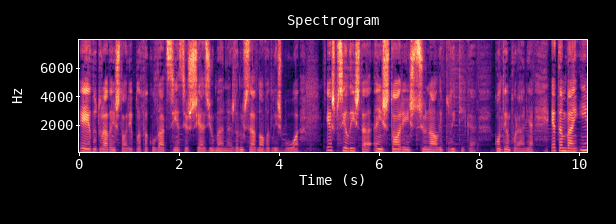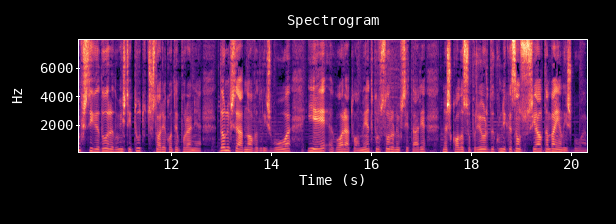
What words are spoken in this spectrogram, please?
É doutorada em História pela Faculdade de Ciências Sociais e Humanas da Universidade Nova de Lisboa, é especialista em História Institucional e Política Contemporânea. É também investigadora do Instituto de História Contemporânea da Universidade Nova de Lisboa e é, agora, atualmente, professora universitária na Escola Superior de Comunicação Social, também em Lisboa.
